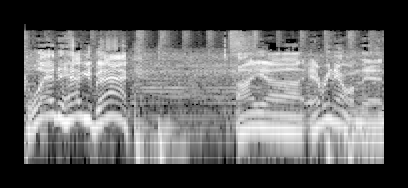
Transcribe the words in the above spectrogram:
Glad to have you back. I uh, every now and then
